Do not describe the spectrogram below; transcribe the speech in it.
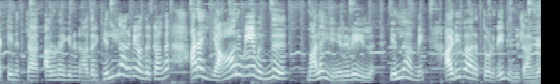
பட்டினத்தார் அருணகிரிநாதர் எல்லாருமே வந்திருக்காங்க. ஆனா யாருமே வந்து மலை ஏறவே இல்லை. எல்லாமே அடிவாரத்தோடவே நின்னுட்டாங்க.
